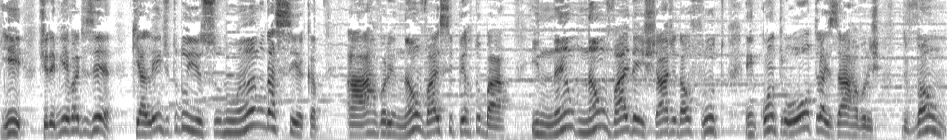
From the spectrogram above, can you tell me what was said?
E Jeremias vai dizer que além de tudo isso, no ano da seca, a árvore não vai se perturbar e não, não vai deixar de dar o fruto, enquanto outras árvores vão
